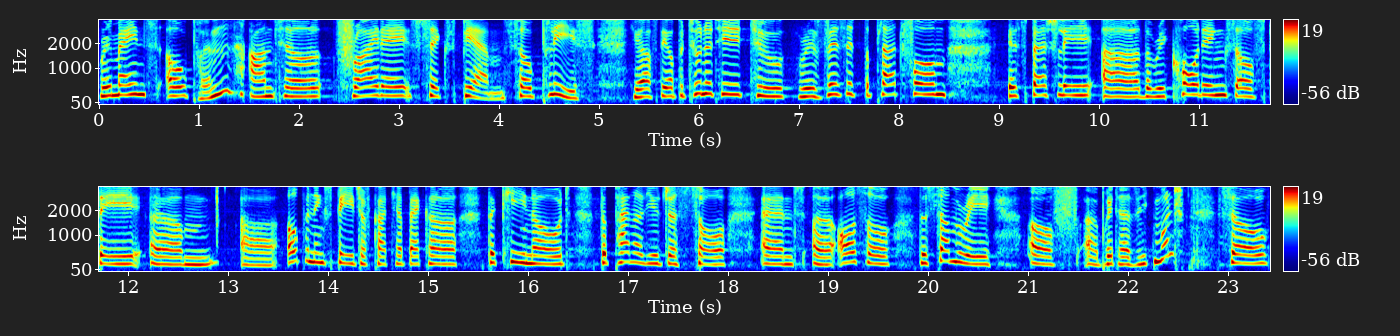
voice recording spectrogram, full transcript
remains open until Friday 6 p.m. So please, you have the opportunity to revisit the platform, especially uh, the recordings of the um, uh, opening speech of Katja Becker, the keynote, the panel you just saw, and uh, also the summary of uh, Britta Siegmund. So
